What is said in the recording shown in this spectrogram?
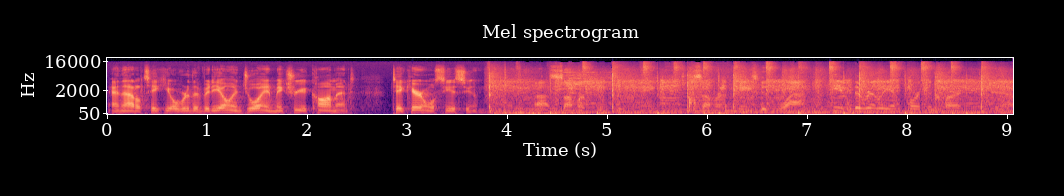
and that'll take you over to the video. Enjoy and make sure you comment. Take care and we'll see you soon. Uh, summer painted pink, Summer painted black. The really important part. Yeah,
